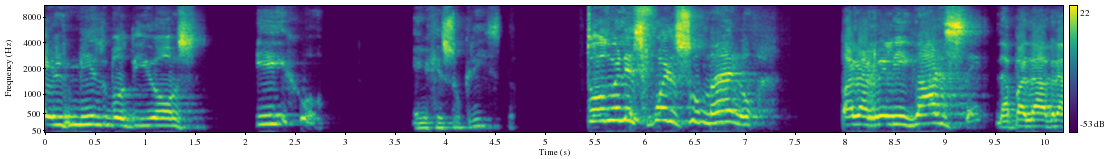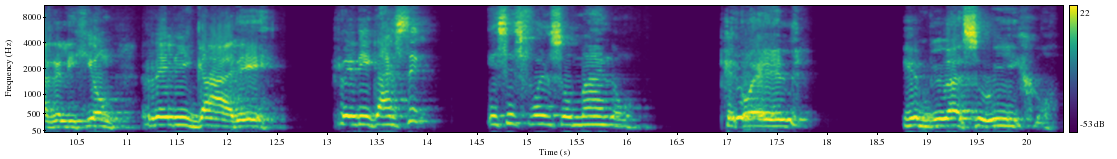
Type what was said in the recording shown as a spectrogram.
el mismo Dios, Hijo, en Jesucristo. Todo el esfuerzo humano para religarse, la palabra religión, religare, religarse es esfuerzo humano, pero Él envió a su Hijo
